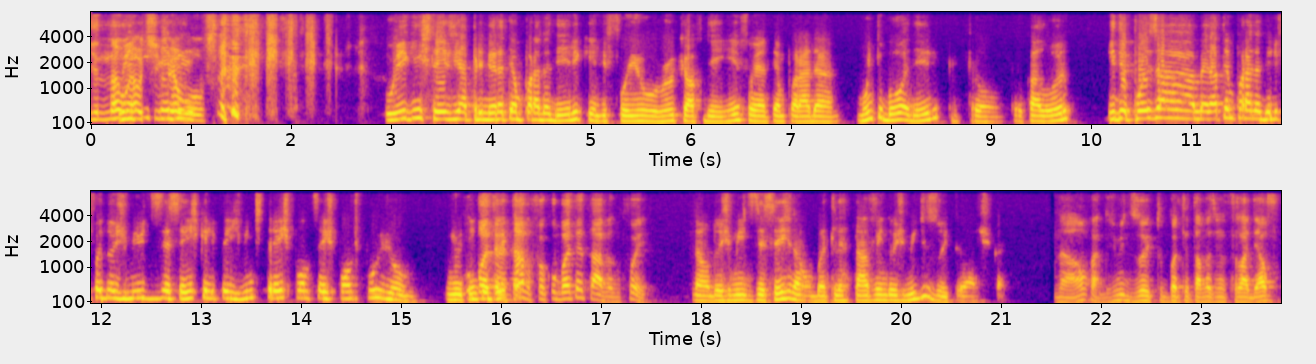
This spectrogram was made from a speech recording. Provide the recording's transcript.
E não o é o time teve... Wolves. O Higgins teve a primeira temporada dele, que ele foi o Rookie of the Year, foi uma temporada muito boa dele pro, pro Calouro. E depois a melhor temporada dele foi 2016, que ele fez 23,6 pontos por jogo. O Butler tava? Foi com o Butler tava, não foi? Não, 2016 não. O Butler tava em 2018, eu acho, cara. Não, cara, 2018 o Butler tava no Philadelphia.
